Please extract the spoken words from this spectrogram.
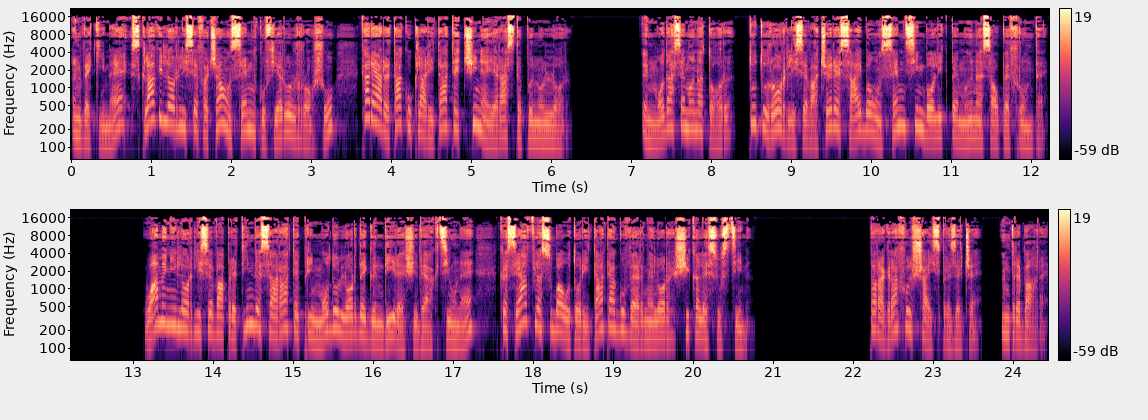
În vechime, sclavilor li se făcea un semn cu fierul roșu, care arăta cu claritate cine era stăpânul lor. În mod asemănător, tuturor li se va cere să aibă un semn simbolic pe mână sau pe frunte. Oamenilor li se va pretinde să arate prin modul lor de gândire și de acțiune că se află sub autoritatea guvernelor și că le susțin. Paragraful 16. Întrebare.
